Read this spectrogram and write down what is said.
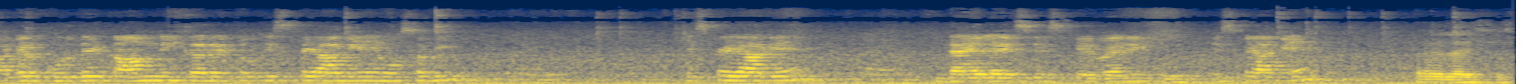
अगर गुर्दे काम नहीं कर रहे तो किस पे आ गए हैं वो सभी? किस पे आ गए हैं? डायलिसिस पे वेरी गुड किस पे आ गए हैं? पैरालिसिस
